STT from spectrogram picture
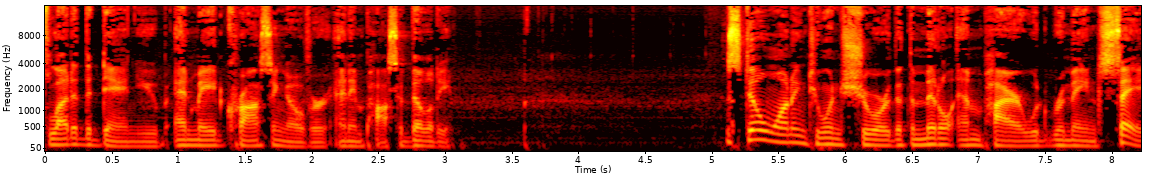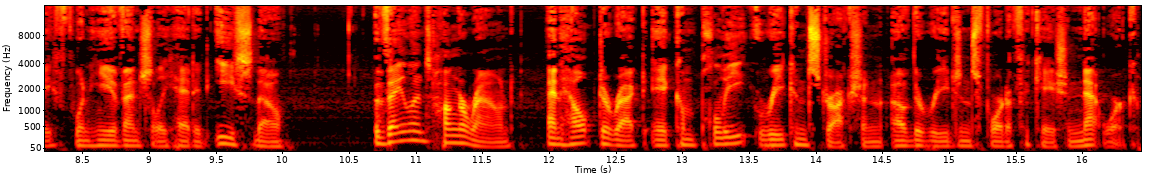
flooded the Danube and made crossing over an impossibility. Still wanting to ensure that the Middle Empire would remain safe when he eventually headed east, though, Valens hung around and helped direct a complete reconstruction of the region's fortification network.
